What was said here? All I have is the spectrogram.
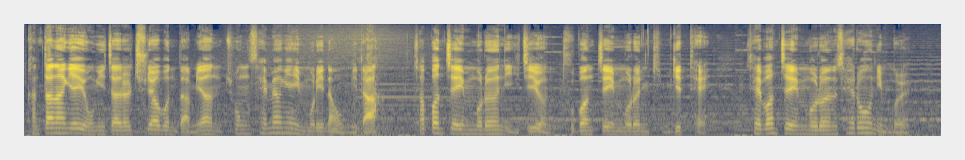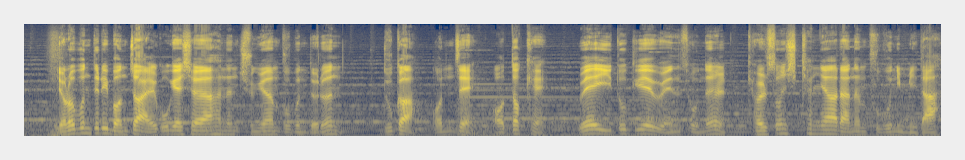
간단하게 용의자를 추려본다면 총 3명의 인물이 나옵니다. 첫 번째 인물은 이지훈, 두 번째 인물은 김기태, 세 번째 인물은 새로운 인물. 여러분들이 먼저 알고 계셔야 하는 중요한 부분들은 누가, 언제, 어떻게, 왜 이도규의 왼손을 결손시켰냐라는 부분입니다.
